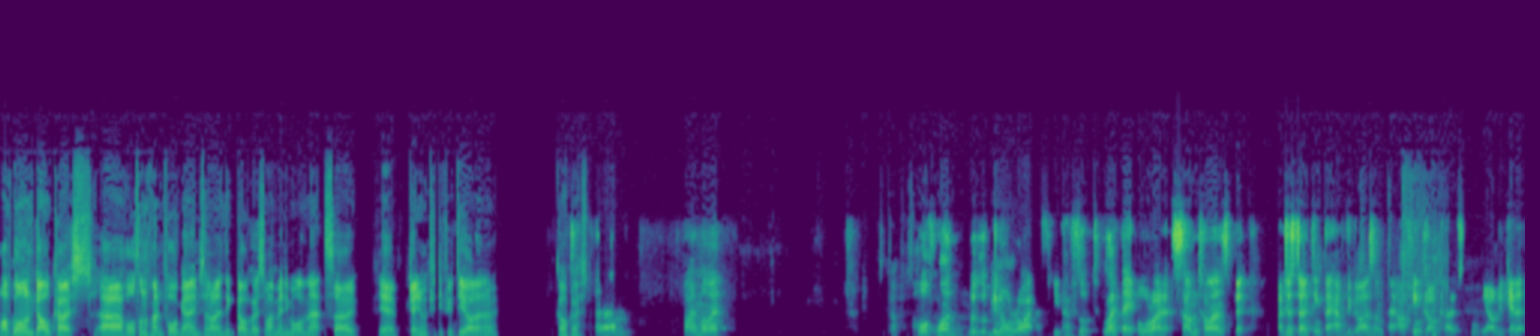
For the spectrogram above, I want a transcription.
I've gone Gold Coast. Uh, Hawthorn won four games, and I don't think Gold Coast won many more than that. So, yeah, genuine 50 50. I don't know. Gold Coast. Um, I might. It's tough. Hawthorn were looking Mm. all right. Have looked like they're all right at some times, but I just don't think they have the guys on. I think Gold Coast will be able to get it.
